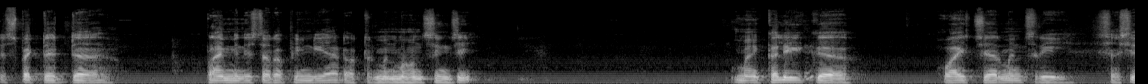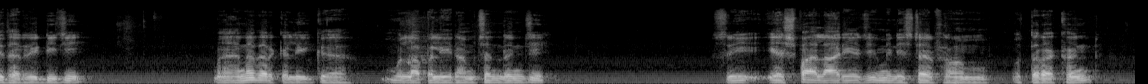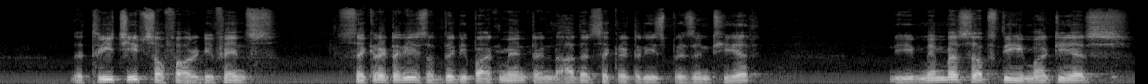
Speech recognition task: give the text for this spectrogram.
respected uh, Prime Minister of India, Dr. Manmohan Singh ji, my colleague, uh, Vice Chairman Sri Shashidhar Reddy ji, my another colleague, uh, Mullapalli Ramchandran ji, Sri Yashpal Arya ji, Minister from Uttarakhand, the three chiefs of our defense secretaries of the department and other secretaries present here, the members of the martyrs,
